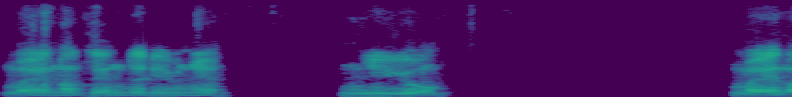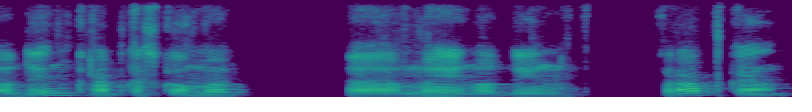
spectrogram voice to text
main1 дорівнює new main1 крапка з комою, е, main1 крапка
